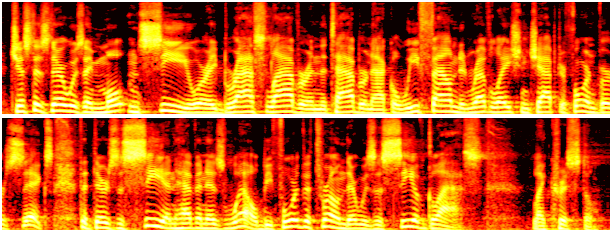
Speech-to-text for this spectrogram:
Just as there was a molten sea or a brass laver in the tabernacle, we found in Revelation chapter 4 and verse 6 that there's a sea in heaven as well. Before the throne, there was a sea of glass like crystal.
